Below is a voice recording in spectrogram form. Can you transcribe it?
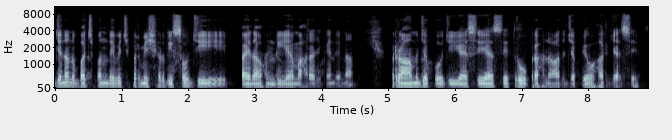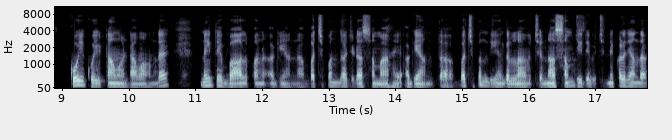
ਜਿਨ੍ਹਾਂ ਨੂੰ ਬਚਪਨ ਦੇ ਵਿੱਚ ਪਰਮੇਸ਼ਰ ਦੀ ਸੋਝੀ ਪੈਦਾ ਹੁੰਦੀ ਹੈ, ਮਹਾਰਾਜ ਕਹਿੰਦੇ ਨਾ RAM ਜਪੋ ਜੀ ਐਸੇ ਐਸੇ, ਧਰੂ ਪ੍ਰਹਲਾਦ ਜਪਿਓ ਹਰ ਜੈਸੇ। ਕੋਈ ਕੋਈ ਟਾਵਾਂ ਟਾਵਾਂ ਹੁੰਦਾ ਨਹੀਂ ਤੇ ਬਾਲਪਨ ਅਗਿਆਨਾ, ਬਚਪਨ ਦਾ ਜਿਹੜਾ ਸਮਾਂ ਹੈ ਅਗਿਆਨਤਾ, ਬਚਪਨ ਦੀਆਂ ਗੱਲਾਂ ਵਿੱਚ ਨਾ ਸਮਝੀ ਦੇ ਵਿੱਚ ਨਿਕਲ ਜਾਂਦਾ।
